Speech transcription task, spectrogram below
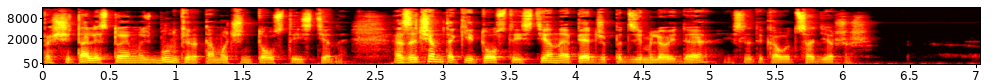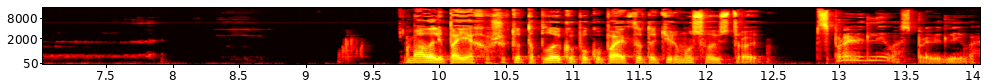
Посчитали стоимость бункера, там очень толстые стены. А зачем такие толстые стены, опять же, под землей, да, если ты кого-то содержишь? Мало ли поехавших, кто-то плойку покупает, кто-то тюрьму свою строит. Справедливо, справедливо.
